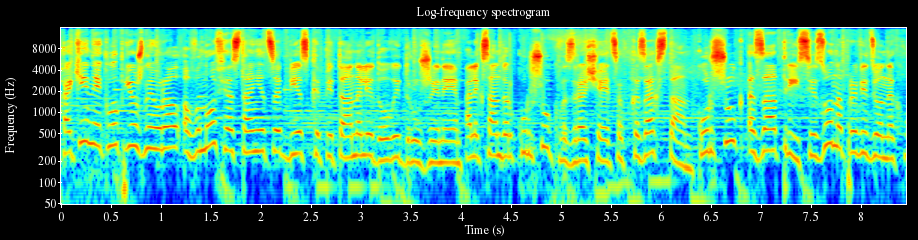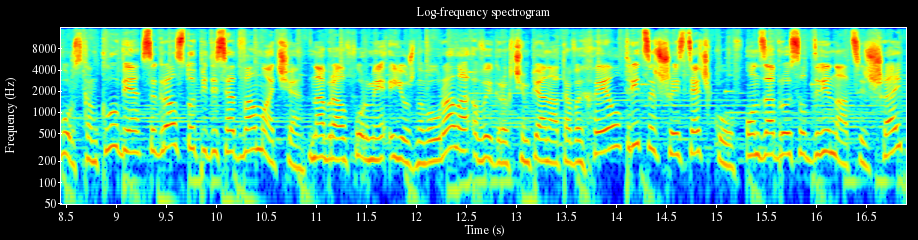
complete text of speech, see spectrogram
Хоккейный клуб «Южный Урал» вновь останется без капитана ледовой дружины. Александр Куршук возвращается в Казахстан. Куршук за три сезона, проведенных в Орском клубе, сыграл 152 матча. Набрал в форме Южного Урала в играх чемпионата ВХЛ 36 очков. Он забросил 12 шайб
